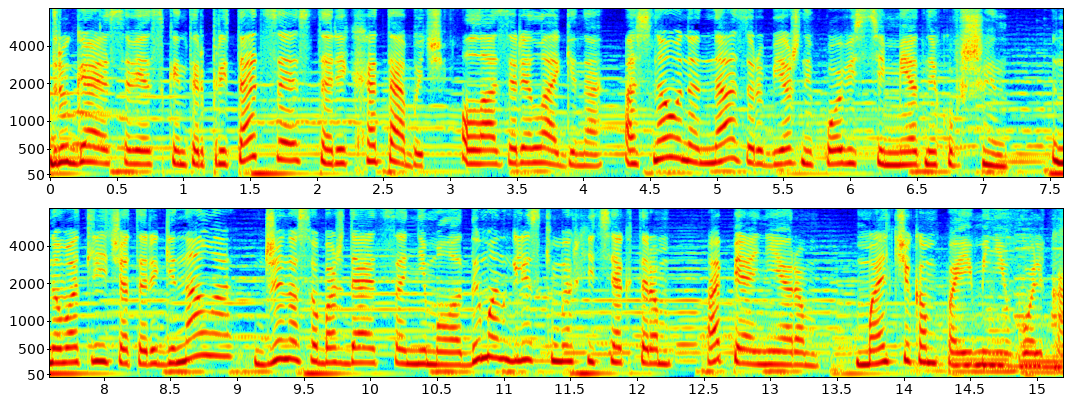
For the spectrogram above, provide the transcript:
Другая советская интерпретация «Старик Хатабыч» Лазаря Лагина основана на зарубежной повести «Медный кувшин». Но в отличие от оригинала, Джин освобождается не молодым английским архитектором, а пионером, мальчиком по имени Волька.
